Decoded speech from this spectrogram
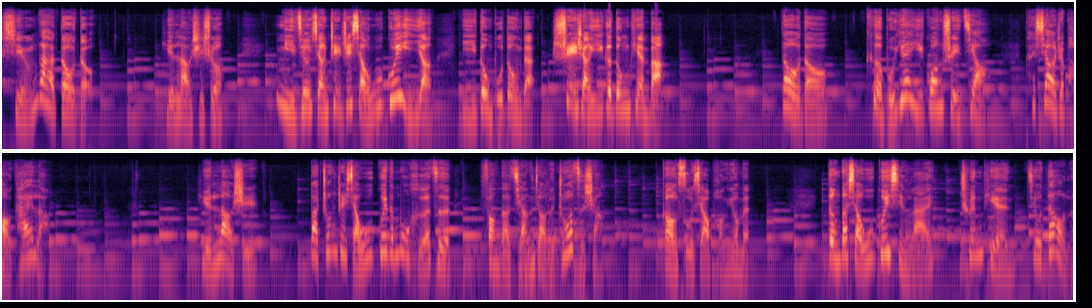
行啊，豆豆，云老师说：“你就像这只小乌龟一样，一动不动地睡上一个冬天吧。”豆豆可不愿意光睡觉，他笑着跑开了。云老师把装着小乌龟的木盒子放到墙角的桌子上，告诉小朋友们：“等到小乌龟醒来，春天就到了。”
